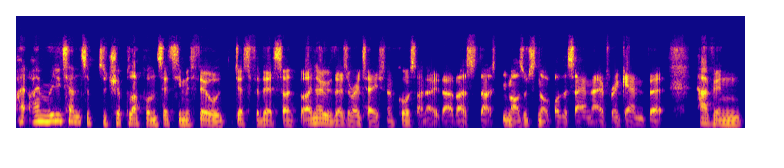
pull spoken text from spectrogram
I, am really tempted to triple up on City midfield just for this. I, I, know there's a rotation, of course. I know that. That's that's we might as well just not bother saying that ever again. But having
